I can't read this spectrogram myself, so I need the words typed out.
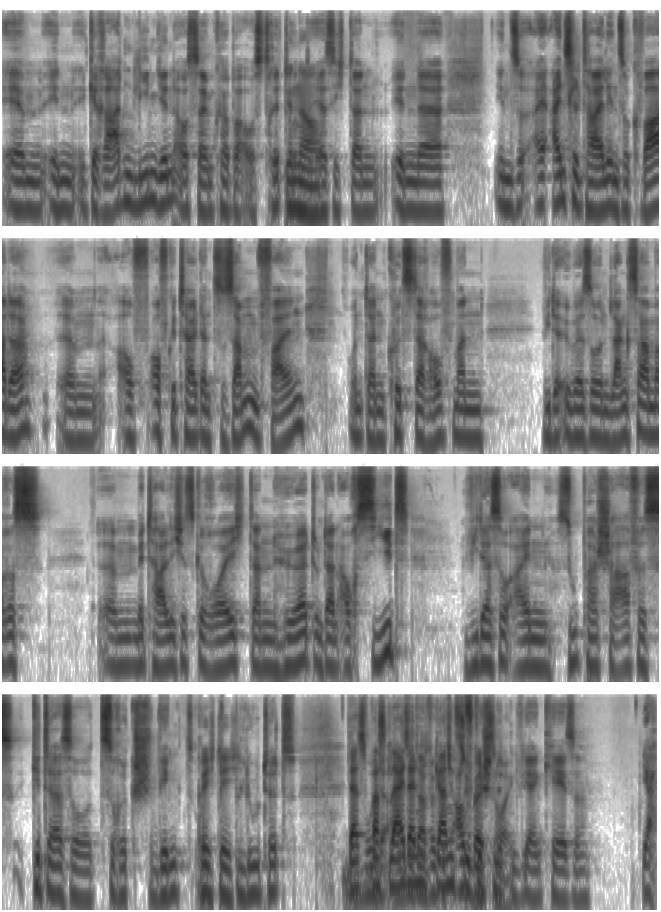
ähm, in geraden Linien aus seinem Körper austritt genau. und er sich dann in, äh, in so Einzelteile, in so Quader ähm, auf, aufgeteilt dann zusammenfallen und dann kurz darauf man wieder über so ein langsameres ähm, metallisches Geräusch dann hört und dann auch sieht, wie da so ein super scharfes Gitter so zurückschwingt und Richtig. blutet. Das, was leider also nicht ganz überzeugt. wie ein Käse. Ja,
